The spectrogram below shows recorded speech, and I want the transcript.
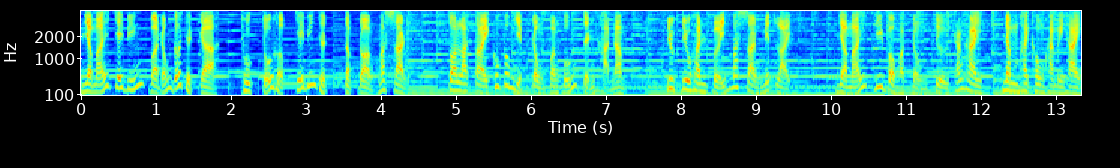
nhà máy chế biến và đóng gói thịt gà thuộc tổ hợp chế biến thịt tập đoàn Masan, tọa lạc tại khu công nghiệp Đồng Văn 4 tỉnh Hà Nam, được điều hành bởi Masan Midlife. Nhà máy đi vào hoạt động từ tháng 2 năm 2022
